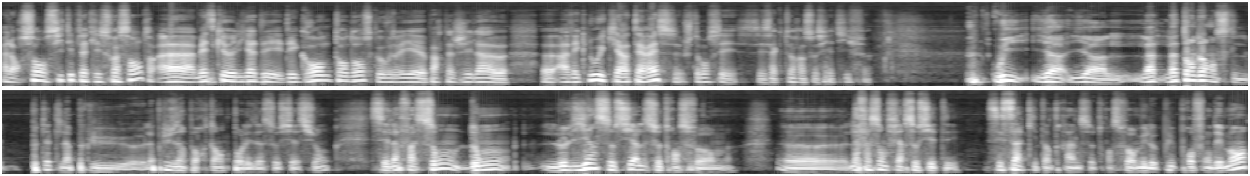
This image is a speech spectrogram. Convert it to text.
Alors, sans citer peut-être les 60, mais est-ce qu'il y a des, grandes tendances que vous voudriez partager là avec nous et qui intéressent justement ces, ces acteurs associatifs? Oui, il y a, la, tendance peut-être la plus, euh, la plus importante pour les associations, c'est la façon dont le lien social se transforme, euh, la façon de faire société. C'est ça qui est en train de se transformer le plus profondément.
